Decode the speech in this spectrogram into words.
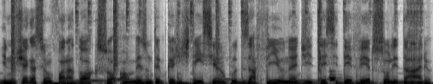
E não chega a ser um paradoxo, ao mesmo tempo que a gente tem esse amplo desafio né, de, desse dever solidário,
